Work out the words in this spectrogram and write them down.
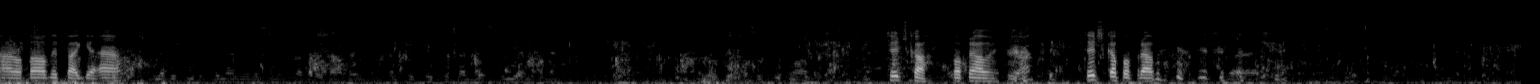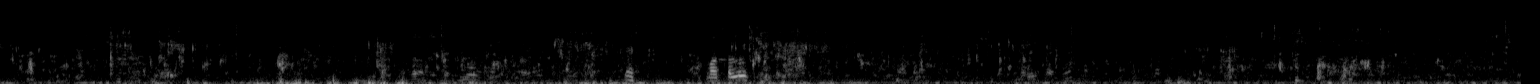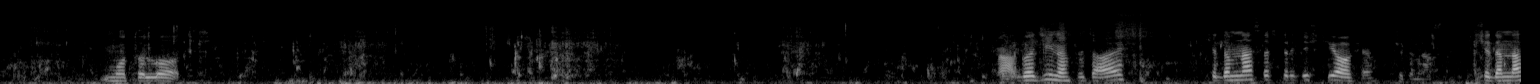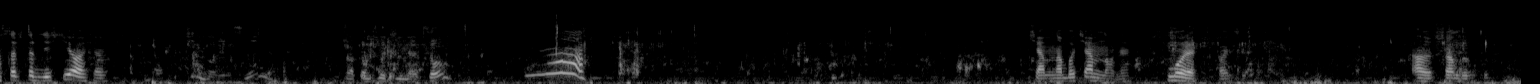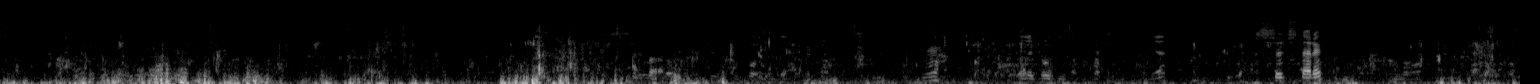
Narodowy PGE. Tyczka po prawej. Tyczka po prawej. Motoludki. Motolotki. A godzina tutaj 17.48. 17. 17.48. Ciemno jest, nie? Na tą godzinę, co? Ciemno, bo ciemno, nie? Chmury w końcu. Ale szambył tu. Chyba. Dobrze, że się już uwolniliśmy. No. Tam straciliśmy, nie? 3-4. No. Od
